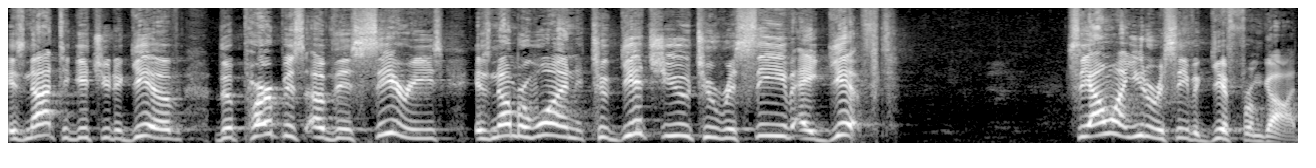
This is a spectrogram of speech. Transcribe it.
is not to get you to give. The purpose of this series is number one, to get you to receive a gift. See, I want you to receive a gift from God,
